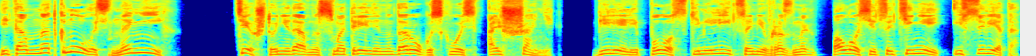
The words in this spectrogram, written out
и там наткнулась на них, тех, что недавно смотрели на дорогу сквозь альшаник, белели плоскими лицами в разнополосице теней и света.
